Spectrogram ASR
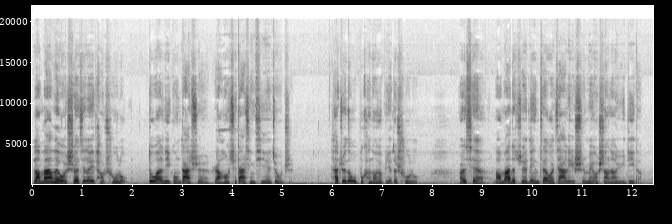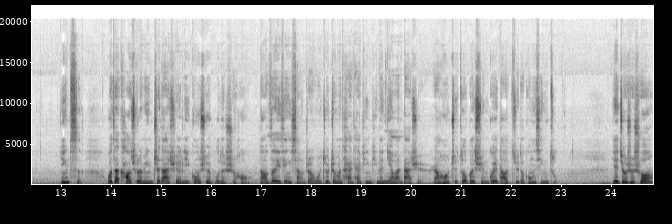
老妈为我设计了一条出路：读完理工大学，然后去大型企业就职。她觉得我不可能有别的出路，而且老妈的决定在我家里是没有商量余地的，因此。我在考取了明治大学理工学部的时候，脑子里竟想着我就这么太太平平的念完大学，然后去做个循规蹈矩的工薪族。也就是说，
